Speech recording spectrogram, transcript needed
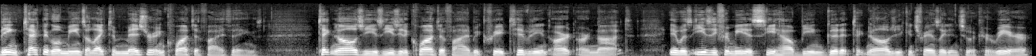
Being technical means I like to measure and quantify things. Technology is easy to quantify, but creativity and art are not it was easy for me to see how being good at technology can translate into a career,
